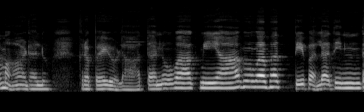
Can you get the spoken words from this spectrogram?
ಮಾಡಲು ಕೃಪೆಯೊಳಾತನು ವಾಗ್ಮಿಯಾಗುವ ಭಕ್ತಿ ಫಲದಿಂದ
